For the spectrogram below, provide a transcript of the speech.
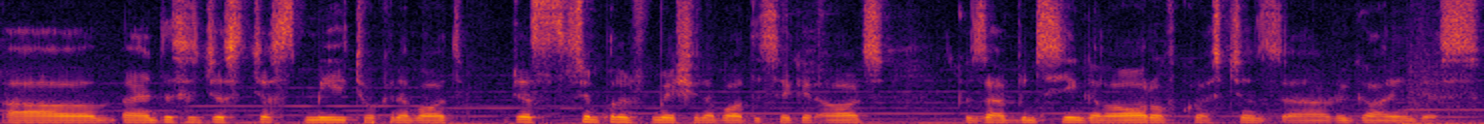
Um, and this is just just me talking about just simple information about the Sacred Arts because I've been seeing a lot of questions uh, regarding this.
